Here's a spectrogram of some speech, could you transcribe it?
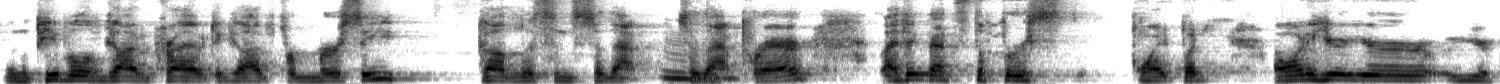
when the people of God cry out to God for mercy, God listens to that mm-hmm. to that prayer. I think that's the first point. But I want to hear your your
